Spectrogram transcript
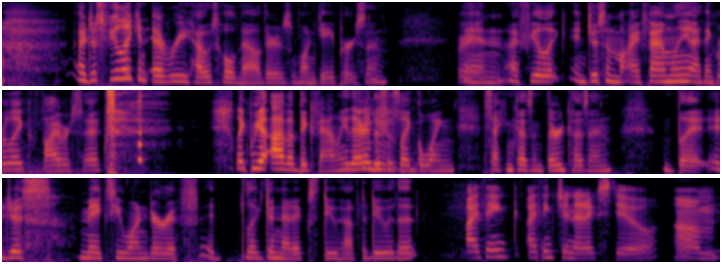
I just feel like in every household now there's one gay person. Right. And I feel like in just in my family, I think we're like 5 or 6. like we I have a big family there. This Mhm. is like going second cousin, third cousin, but it just makes you wonder if it like genetics do have to do with it. I think I think genetics do. Um,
